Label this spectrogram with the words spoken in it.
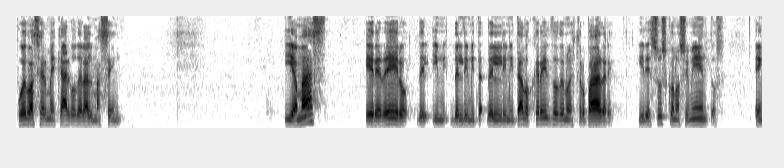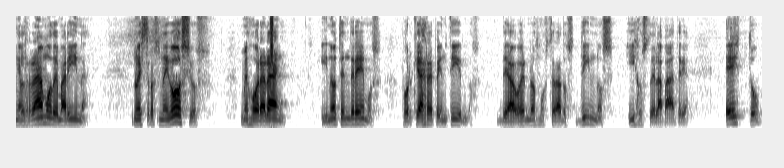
puedo hacerme cargo del almacén. Y además, heredero del, limitado crédito de nuestro Padre y de sus conocimientos en el ramo de marina, nuestros negocios mejorarán y no tendremos por qué arrepentirnos de habernos mostrado dignos hijos de la patria. Esto,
